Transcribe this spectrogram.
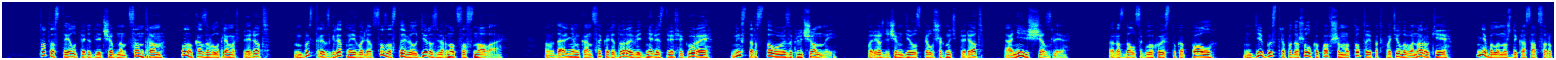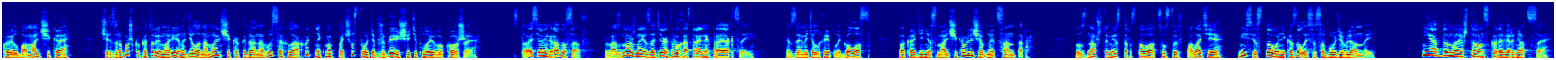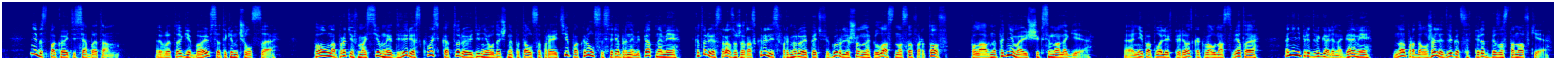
Кто-то стоял перед лечебным центром, он указывал прямо вперед. Быстрый взгляд на его лицо заставил Ди развернуться снова. В дальнем конце коридора виднелись две фигуры — мистер Стоу и заключенный. Прежде чем Ди успел шагнуть вперед, они исчезли. Раздался глухой стук о пол. Ди быстро подошёл к упавшему Тоту и подхватил его на руки. Не было нужды касаться рукой лба мальчика. Через рубашку, которую Мария надела на мальчика, когда она высохла, охотник мог почувствовать обжигающее тепло его кожи. «107 градусов. Возможно, из-за тех двух астральных проекций», — заметил хриплый голос, пока Ди нес мальчика в лечебный центр. Узнав, что мистер Стоу отсутствует в палате, миссис Стоу не казалась особо удивленной. «Я думаю, что он скоро вернется. Не беспокойтесь об этом». В итоге бой все таки начался. Пол напротив массивной двери, сквозь которую Ди неудачно пытался пройти, покрылся серебряными пятнами, которые сразу же раскрылись, формируя пять фигур, лишённых глаз, носов и ртов, плавно поднимающихся на ноги. Они поплыли вперед, как волна света, они не передвигали ногами, но продолжали двигаться вперед без остановки.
